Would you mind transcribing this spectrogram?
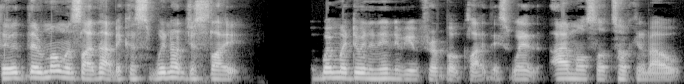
there, there are moments like that because we're not just like when we're doing an interview for a book like this, where I'm also talking about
